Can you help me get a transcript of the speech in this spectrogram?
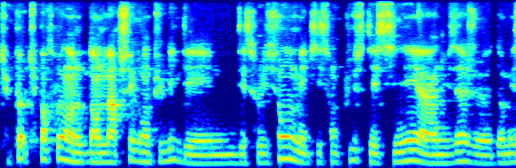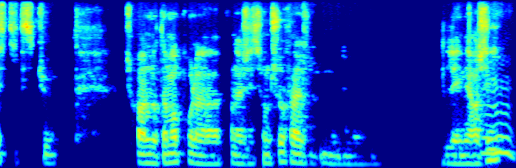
tu peux, tu peux retrouver dans, dans le marché grand public des, des solutions, mais qui sont plus destinées à un usage domestique, si tu veux? Je parle notamment pour la, pour la gestion de chauffage, de, de l'énergie. Mhm.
